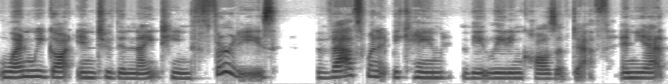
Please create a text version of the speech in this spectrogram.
when we got into the 1930s, that's when it became the leading cause of death. And yet,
